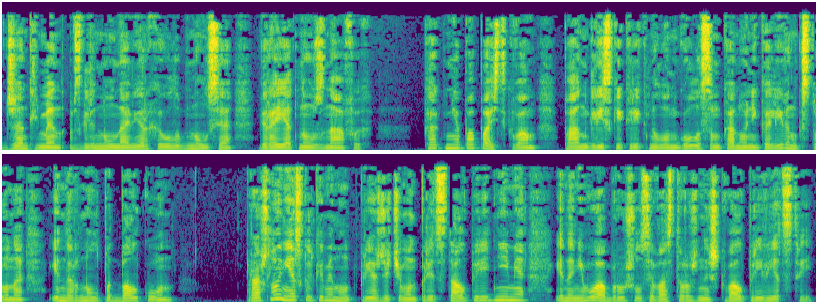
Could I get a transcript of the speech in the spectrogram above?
Джентльмен взглянул наверх и улыбнулся, вероятно, узнав их. «Как мне попасть к вам?» — по-английски крикнул он голосом каноника Ливингстона и нырнул под балкон. Прошло несколько минут, прежде чем он предстал перед ними, и на него обрушился восторженный шквал приветствий.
